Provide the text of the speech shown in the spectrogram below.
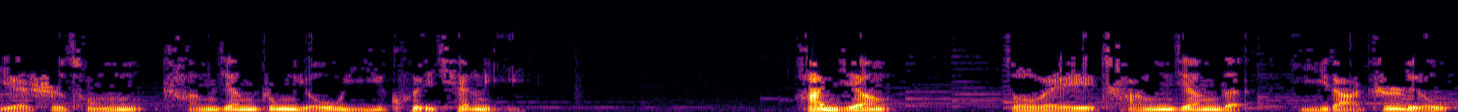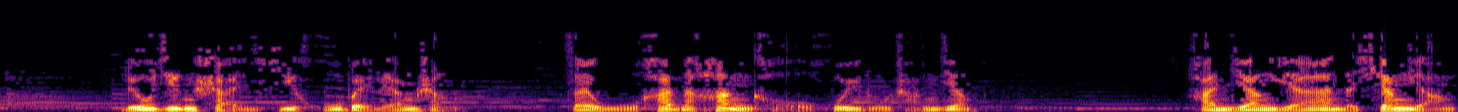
也是从长江中游一溃千里。汉江。作为长江的一大支流，流经陕西、湖北两省，在武汉的汉口汇入长江。汉江沿岸的襄阳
